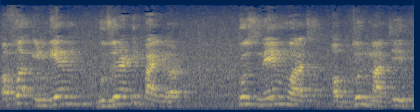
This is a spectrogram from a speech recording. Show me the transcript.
of an Indian Gujarati pilot whose name was Abdul Majid.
